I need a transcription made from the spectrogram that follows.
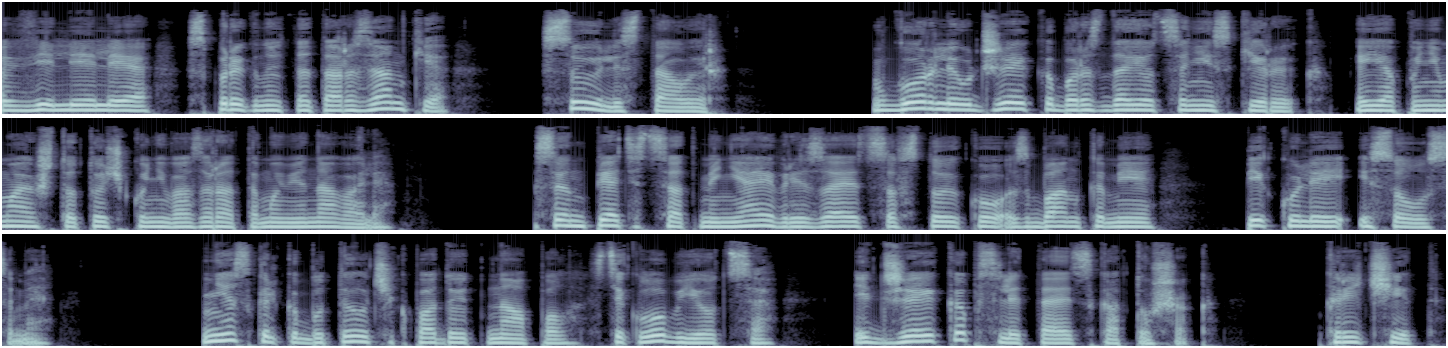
велели спрыгнуть на тарзанке Су или Стауэр. В горле у Джейкоба раздается низкий рык, и я понимаю, что точку невозврата мы миновали. Сын пятится от меня и врезается в стойку с банками пикулей и соусами. Несколько бутылочек падают на пол, стекло бьется, и Джейкоб слетает с катушек. Кричит,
